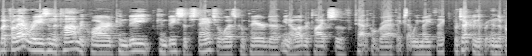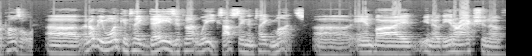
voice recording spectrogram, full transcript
But for that reason, the time required can be can be substantial as compared to you know other types of technical graphics that we may think, particularly in the proposal uh, an OV1 can take days, if not weeks. I've seen them take months. Uh, and by you know the interaction of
